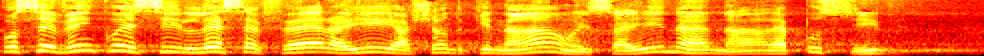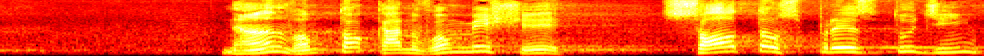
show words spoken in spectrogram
você vem com esse laissez-faire aí, achando que não, isso aí não é, não é possível. Não, não vamos tocar, não vamos mexer. Solta os presos tudinho.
